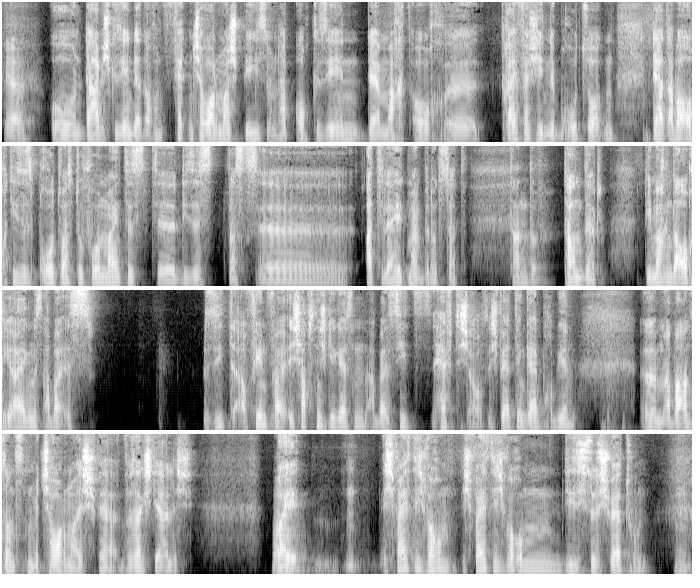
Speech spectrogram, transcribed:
Ja. Und da habe ich gesehen, der hat auch einen fetten Shawarma-Spieß und habe auch gesehen, der macht auch äh, drei verschiedene Brotsorten. Der hat aber auch dieses Brot, was du vorhin meintest, äh, dieses, was äh, Attila Hildmann benutzt hat. Tandur. Tander. Die machen da auch ihr eigenes, aber es sieht auf jeden Fall, ich habe es nicht gegessen, aber es sieht heftig aus. Ich werde den gern probieren. Ähm, aber ansonsten mit Shawarma ist schwer, sag ich dir ehrlich. Weil ich weiß nicht warum. Ich weiß nicht, warum die sich so schwer tun. Hm.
